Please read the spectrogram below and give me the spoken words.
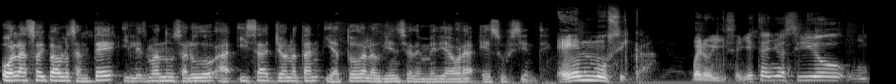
Hola, soy Pablo Santé y les mando un saludo a Isa, Jonathan y a toda la audiencia de Media Hora es suficiente. En música. Bueno, Isa, y este año ha sido un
